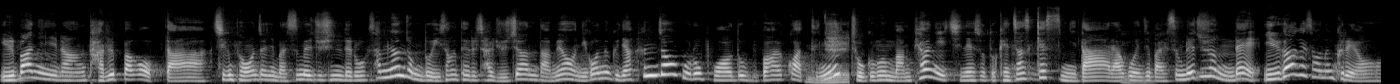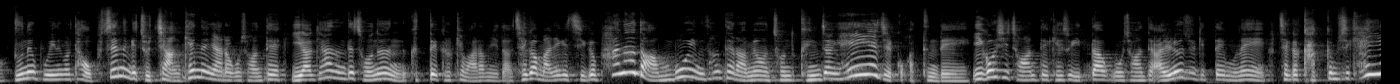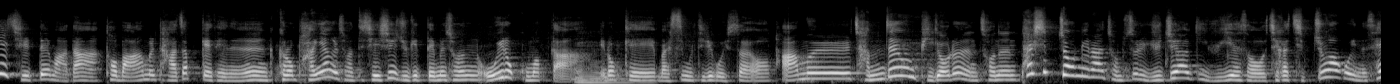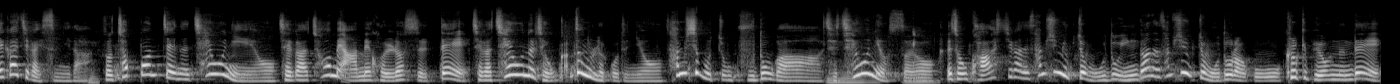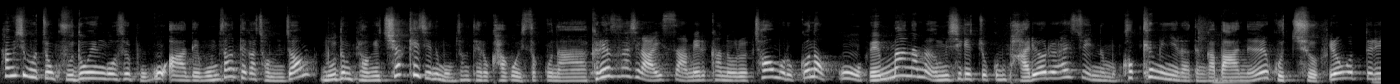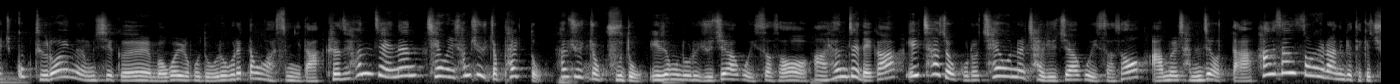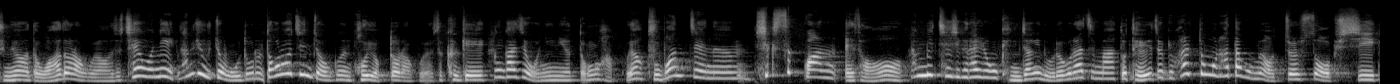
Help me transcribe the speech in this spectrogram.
일반인이랑 다를 바가 없다. 지금 병원장님 말씀 해 주신 대로 3년 정도 이 상태를 잘 유지한다면 이거는 그냥 흔적으로 보아도 무방할 것 같으니 네. 조금은 맘 편히 지내셔도 괜찮겠습니다. 라고 이제 말씀을 해주셨는데 일각에서는 그래요. 눈에 보이는 걸 다 없애는 게 좋지 않겠느냐라고 저한테 이야기하는데 저는 그때 그렇게 말합니다. 제가 만약에 지금 하나도 안 보이는 상태라면 전 굉장히 해이해질 것 같은데 이것이 저한테 계속 있다고 저한테 알려주기 때문에 제가 가끔씩 해이해질 때마다 더 마음을 다잡게 되는 그런 방향을 저한테 제시해 주기 때문에 저는 오히려 고맙다. 음. 이렇게 말씀을 드리고 있어요. 암을 잠재운 비결은 저는 80점이라는 점수를 유지하기 위해서 제가 집중하고 있는 세 가지가 있습니다. 우선 첫 번째는 체온이에요. 제가 처음에 암에 걸렸을 때 제가 체온을 재고 깜짝 놀랐거든요. 35.9도가 제 체온이었어요. 근데 전 과학 시간에 36.5도, 인간은 36.5도라고 그렇게 배웠는데 35.9도인 것을 보고 아, 내 몸 상태가 점점 모든 병에 취약해지는 몸 상태로 가고 있었구나. 그래서 사실 아이스 아메리카노를 처음으로 끊었고 웬만하면 음식에 조금 발열을 할 수 있는 뭐 커큐민이라든가 마늘, 고추 이런 것들이 꼭 들어있는 음식을 먹으려고 노력을 했던 것 같습니다. 그래서 현재는 체온이 36.8도, 36.9도 이 정도로 유지하고 있어서 아, 현재 내가 1차적으로 체온을 잘 유지하고 있어서 암을 잠재웠다. 항상성이라는 게 되게 중요하다고 하더라고요. 그래서 체온이 36.5도를 떨어진 적은 거의 없더라고요. 그래서 그게 한 가지 원인이었던 것 같고요. 두 번째는 식습관에서 현미채식을 하려고 굉장히 노력을 하지만 또 대외적인 활동을 하다 보면 어쩔 수 없이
